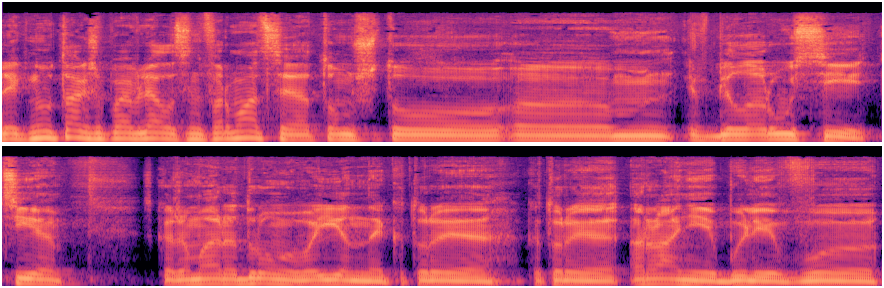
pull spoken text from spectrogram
Олег, ну также появлялась информация о том, что э, в Беларуси те, скажем, аэродромы военные, которые, которые ранее были в,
